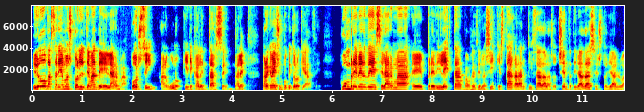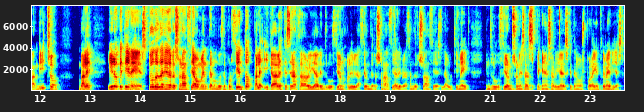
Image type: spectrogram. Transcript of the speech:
Y luego pasaríamos con el tema del arma, por si alguno quiere calentarse, ¿vale? Para que veáis un poquito lo que hace. Cumbre Verde es el arma eh, predilecta, vamos a decirlo así, que está garantizada a las 80 tiradas, esto ya lo han dicho, ¿vale? Y lo que tiene es, todo el daño de resonancia aumenta en un 12%, ¿vale? Y cada vez que se lanza una habilidad de introducción o liberación de resonancia, liberación de resonancia es la ultimate, introducción son esas pequeñas habilidades que tenemos por ahí entre medias,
